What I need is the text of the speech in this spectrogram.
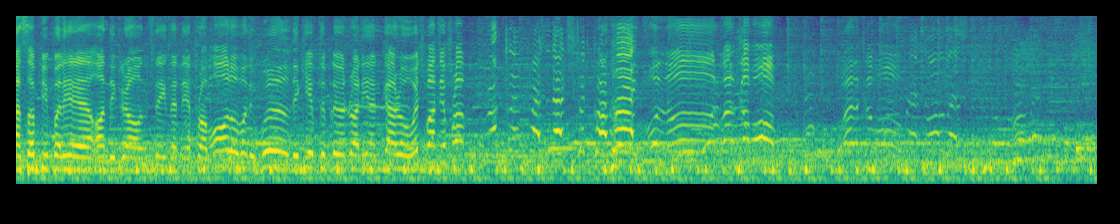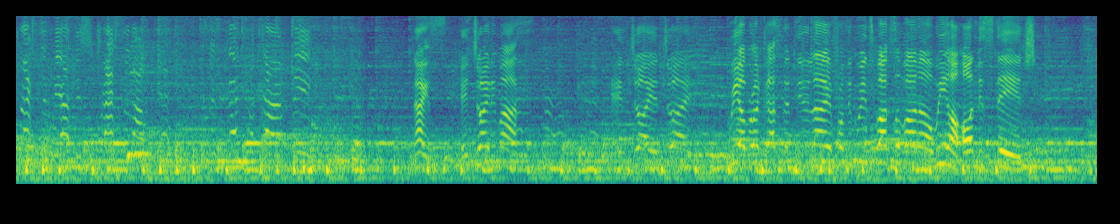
We have some people here on the ground saying that they're from all over the world. They came to play with Ronnie and Caro. Which part are you from? Brooklyn President Street Crown Heights. Oh Lord, welcome home. Welcome home. Always, always stressing me out, distressing out. This is good for therapy. Nice. Enjoy the mass. Enjoy, enjoy. We are broadcasting to you live from the Queen's Park Savannah. We are on the stage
